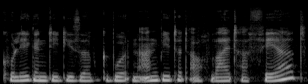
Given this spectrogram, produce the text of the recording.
Kollegin, die diese Geburten anbietet, auch weiter fährt,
